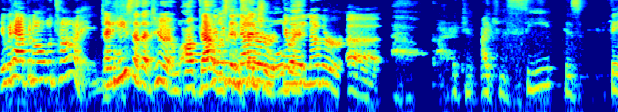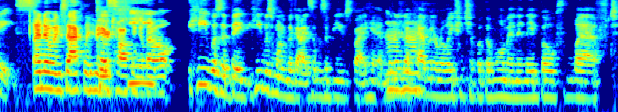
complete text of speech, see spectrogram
it would happen all the time and he said that too. Uh, that there was, was, another consensual, there but was another uh oh god i can i can see his face I know exactly who you're talking he- about. he was a big he was one of the guys that was abused by him and ended up Mhm. having a relationship with a woman and they both left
